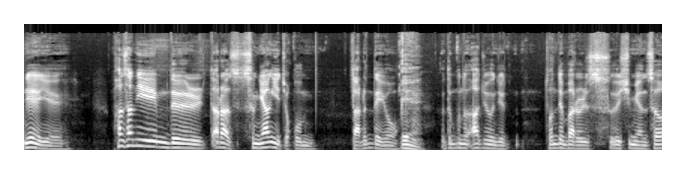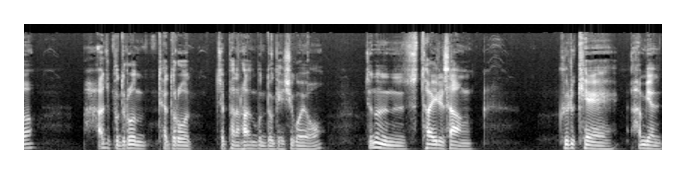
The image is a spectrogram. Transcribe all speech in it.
예, 예. 판사님들 따라 성향이 조금 다른데요. 예 어떤 분은 아주 이제 존댓말을 쓰시면서 아주 부드러운 태도로 재판을 하는 분도 계시고요. 저는 스타일상 그렇게 하면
